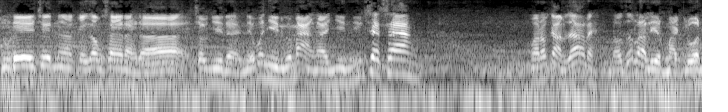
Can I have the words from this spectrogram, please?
Trụ D trên à, cái dòng xe này. Đó trông nhìn này. Nếu mà nhìn cái mảng này, nhìn những xe sang mà nó cảm giác này, nó rất là liền mạch luôn.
